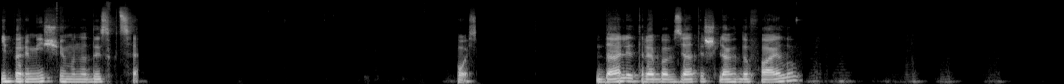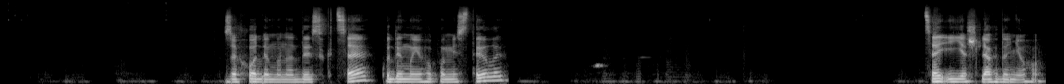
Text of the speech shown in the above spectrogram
і переміщуємо на диск C. Ось. Далі треба взяти шлях до файлу. Заходимо на диск C, куди ми його помістили. Це і є шлях до нього.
